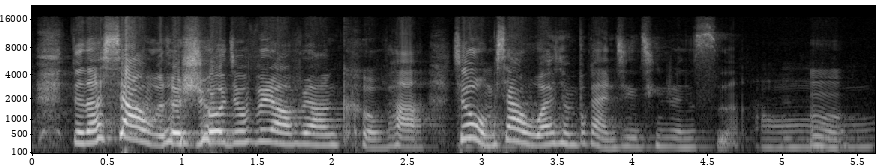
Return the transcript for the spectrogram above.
等到下午的时候就非常非常可怕。所以我们下午完全不敢进清真寺。哦，嗯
